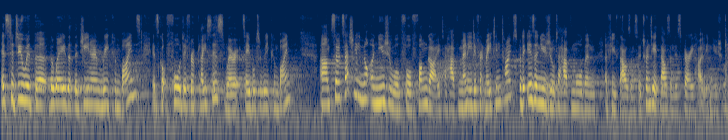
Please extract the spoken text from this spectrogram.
It's to do with the, the way that the genome recombines. It's got four different places where it's able to recombine. Um, so it's actually not unusual for fungi to have many different mating types, but it is unusual to have more than a few thousand. So 28,000 is very highly unusual.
